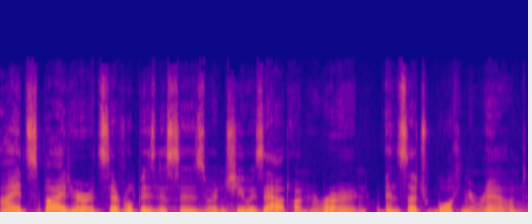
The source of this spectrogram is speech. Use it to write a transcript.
I had spied her at several businesses when she was out on her own, and such walking around,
